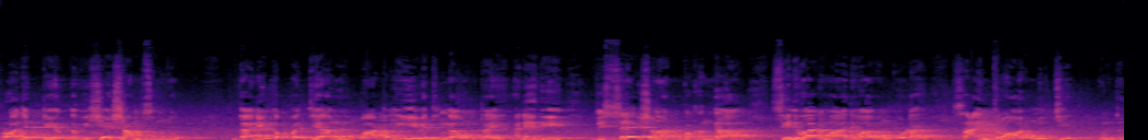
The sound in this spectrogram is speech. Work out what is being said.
ప్రాజెక్టు యొక్క విశేషాంశములు దాని యొక్క పద్యాలు పాటలు ఏ విధంగా ఉంటాయి అనేది విశ్లేషణాత్మకంగా శనివారం ఆదివారం కూడా సాయంత్రం ఆరు నుంచి ఉంటుంది.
